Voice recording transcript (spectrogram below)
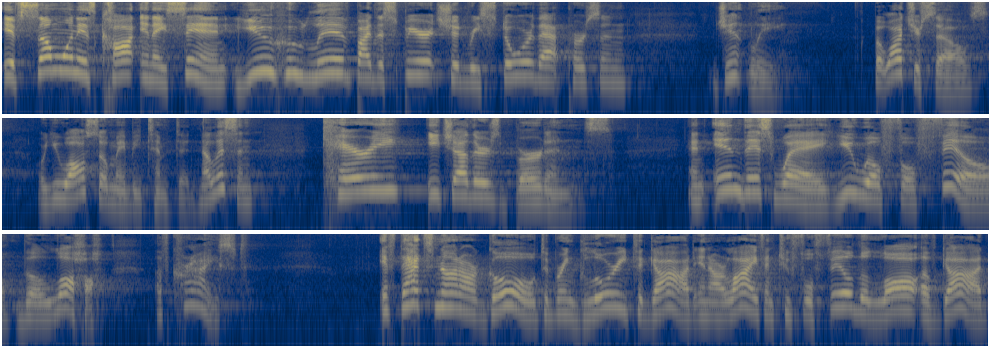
if someone is caught in a sin, you who live by the Spirit should restore that person gently. But watch yourselves, or you also may be tempted. Now listen, carry each other's burdens and in this way, you will fulfill the law of Christ. If that's not our goal to bring glory to God in our life and to fulfill the law of God,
